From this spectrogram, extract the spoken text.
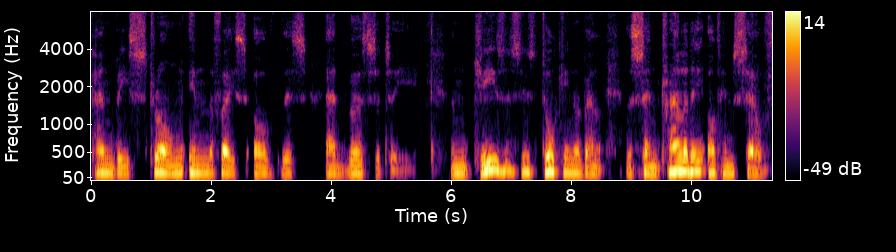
can be strong in the face of this adversity. And Jesus is talking about the centrality of himself.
